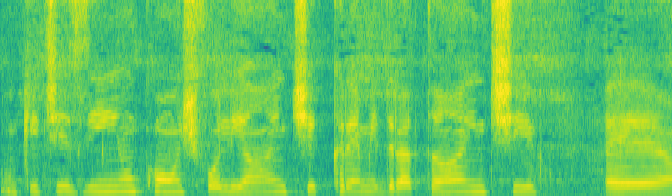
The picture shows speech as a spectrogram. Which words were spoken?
Um kitzinho com esfoliante, creme hidratante, é...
